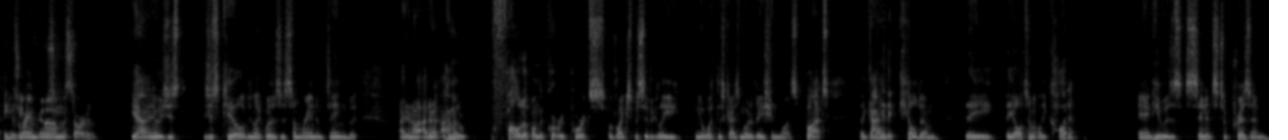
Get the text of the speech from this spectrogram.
I think it was right And, before um, school started. yeah and it was just just killed and like what is this some random thing but i don't know i don't i haven't followed up on the court reports of like specifically you know what this guy's motivation was but the guy that killed him they they ultimately caught him and he was sentenced to prison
